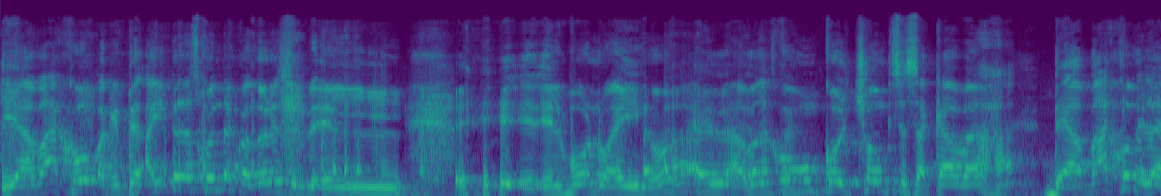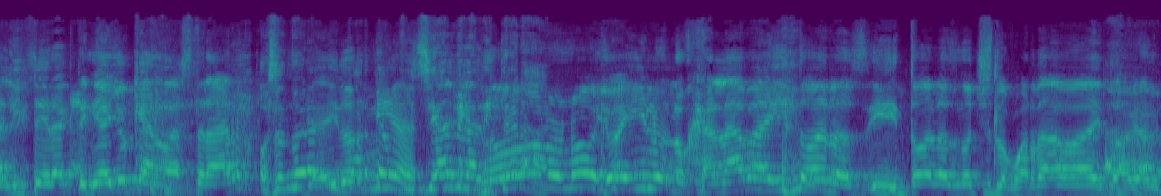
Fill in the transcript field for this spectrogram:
Y abajo, para que te- ahí te das cuenta cuando eres el, el, el bono ahí, ¿no? Ah, el- el abajo este. un colchón que se sacaba Ajá. de abajo de la litera que tenía yo que arrastrar. O sea, no era mi parte oficial de la litera. No, no, no. Yo ahí lo, lo jalaba ahí todas las, y todas las noches lo guardaba y todavía mi,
